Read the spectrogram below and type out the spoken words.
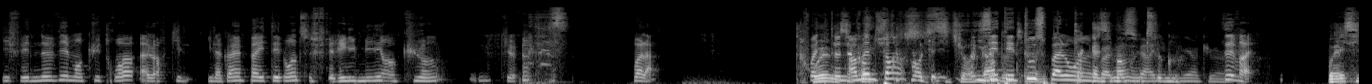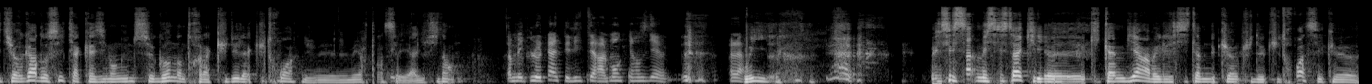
qui fait 9ème en Q3 alors qu'il il a quand même pas été loin de se faire éliminer en Q1. Donc, euh, voilà. Ouais, En même temps, si tu ils étaient tous pas loin quoi, quasiment de se une faire seconde. éliminer en Q1. C'est vrai. Ouais, si tu regardes aussi, tu as quasiment une seconde entre la Q2 et la Q3 du le meilleur temps. C'est hallucinant. Non, mais que Leclerc était littéralement 15ème. voilà. Oui. Mais c'est ça, mais c'est ça qui, euh, qui est quand même bien avec le système de Q1, Q2, Q3, c'est que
